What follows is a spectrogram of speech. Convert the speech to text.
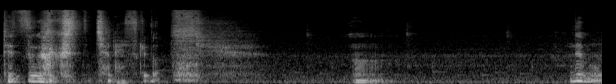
哲学じゃないですけど。うん、でも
